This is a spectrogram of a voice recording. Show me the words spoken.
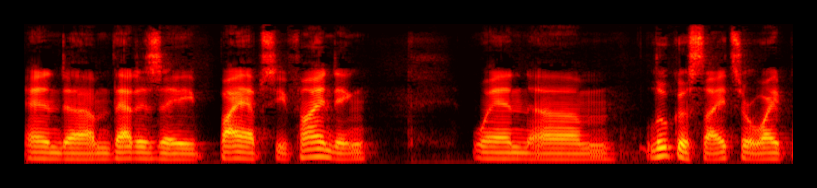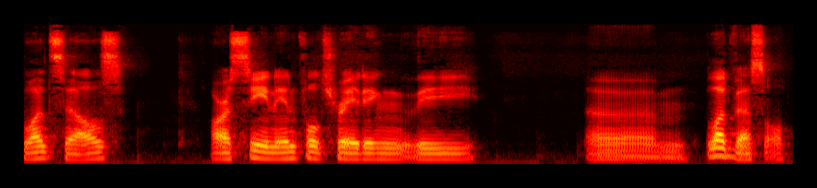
and um, that is a biopsy finding, when um, leukocytes or white blood cells are seen infiltrating the um, blood vessel.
